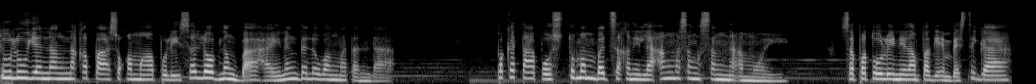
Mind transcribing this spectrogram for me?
tuluyan nang nakapasok ang mga pulis sa loob ng bahay ng dalawang matanda. Pagkatapos, tumambad sa kanila ang masangsang na amoy. Sa patuloy nilang pag-iimbestiga,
